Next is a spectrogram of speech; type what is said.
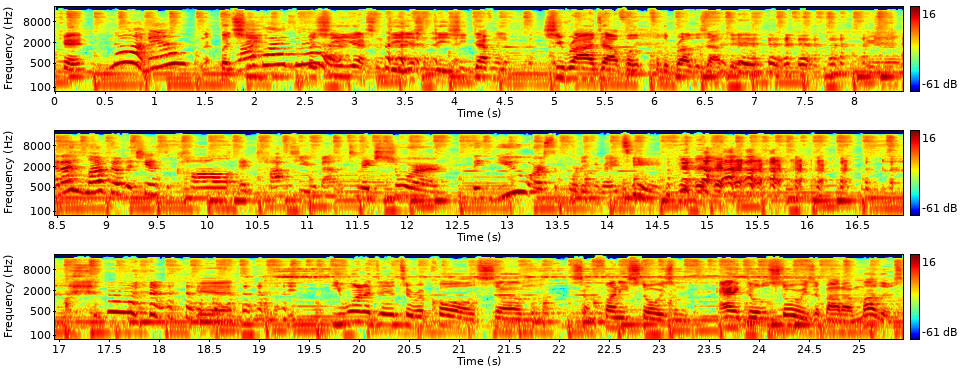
Okay. No, man. But she, but she, yes, indeed, yes, indeed. She definitely, she rides out for, for the brothers out there. And I love though that she has to call and talk to you about it to make sure that you are supporting the right team. Yeah. You, you wanted to, to recall some some funny stories, some anecdotal stories about our mothers,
